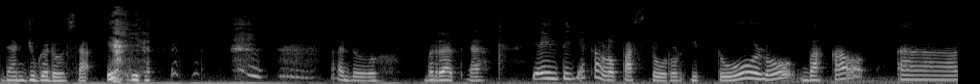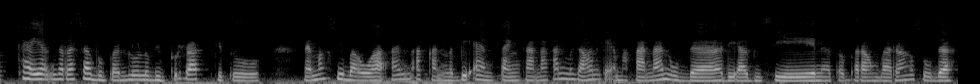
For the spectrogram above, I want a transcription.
Dan juga dosa. Ya ya aduh berat ya. Ya intinya kalau pas turun itu lo bakal uh, kayak ngerasa beban lo lebih berat gitu memang sih bawaan akan lebih enteng karena kan misalkan kayak makanan udah dihabisin atau barang-barang sudah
